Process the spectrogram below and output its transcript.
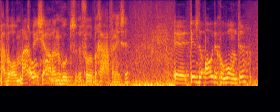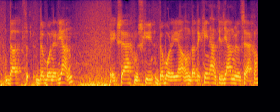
Maar waarom Maar speciaal om- een hoed voor begrafenissen? eh, het is de oude gewoonte dat de Bonaireaan, ik zeg misschien de Bonaireaan omdat ik geen Antilliaan wil zeggen,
